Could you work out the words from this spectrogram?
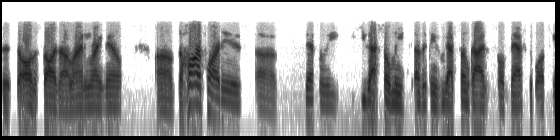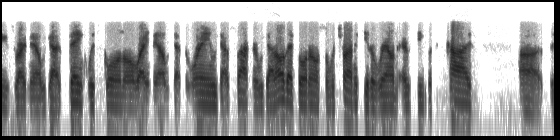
the, the, all the stars are aligning right now. Um, the hard part is uh, definitely you got so many other things. We got some guys on basketball teams right now. We got banquets going on right now. We got the rain. We got soccer. We got all that going on. So we're trying to get around everything with the guys uh, the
